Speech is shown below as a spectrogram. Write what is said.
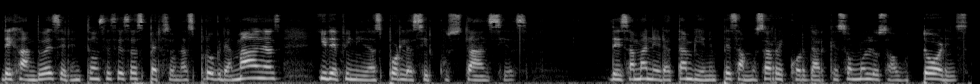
dejando de ser entonces esas personas programadas y definidas por las circunstancias. De esa manera también empezamos a recordar que somos los autores,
